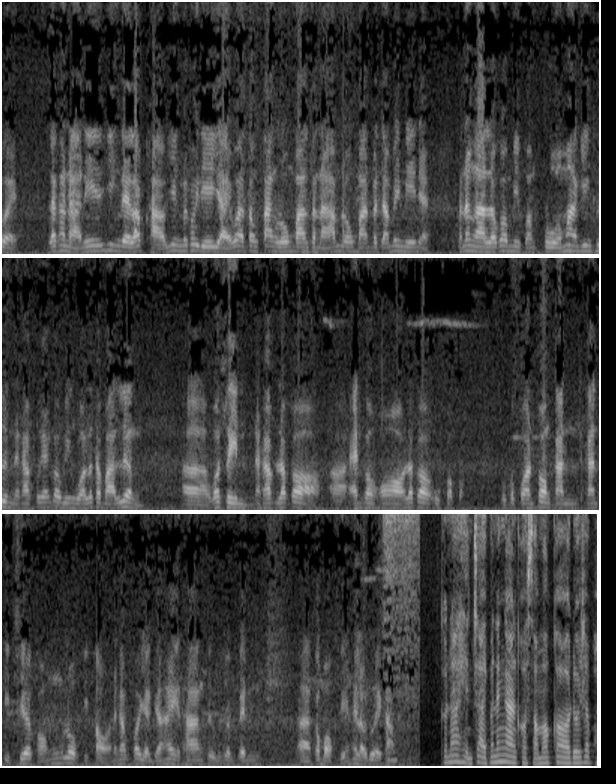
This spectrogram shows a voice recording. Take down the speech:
ด้วย และขณะนี้ยิ่งได้รับข่าวยิ่งไม่ค่อยดีใหญ่ว่าต้องตั้งโรงพยาบาลสนามโรงพยาบาลประจำไม่มีเนี่ยพนักงานเราก็มีความกลัวมากยิ่งขึ้นนะครับเพราะงั้นก็วิงวอนรัฐบาลเรื่องวัคซีนนะครับ แล้วก็แอลกอฮอล์แล้วก็อุปกรณ์อุปกรณ์ป้องกันการติดเชื้อของโรคติดต่อนะครับ ก็อยากจะให้ทางสื่อมวลชนเป็นกระบอกเสียงให้เราด้วยครับ ก็น่าเห็นใจพนักงงานขอสมกโดยเฉพ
